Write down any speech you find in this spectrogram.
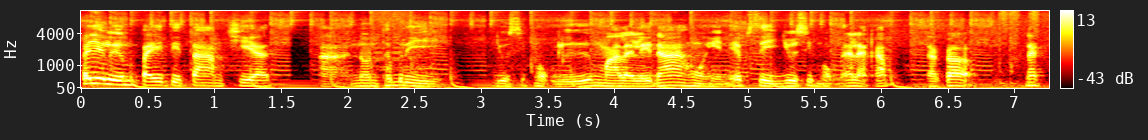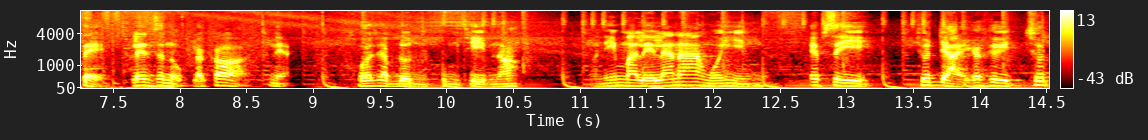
ก็อย่าลืมไปติดตามเชียร์อ่านนทบุรียู16หรือมาลาเรนาหัวหิน FC ยู16นั่นแหละครับแล้วก็นักเตะเล่นสนุกแล้วก็เนี่ยโค้ชอับดุลคุมทีมเนาะวันนี้มาเลนาหัวหิน FC ชุดใหญ่ก็คือชุด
